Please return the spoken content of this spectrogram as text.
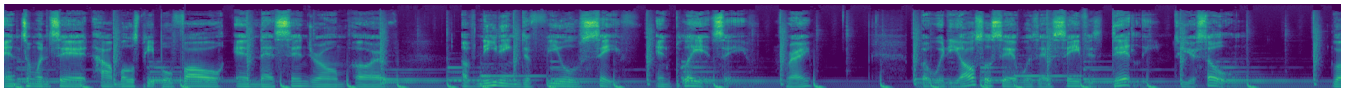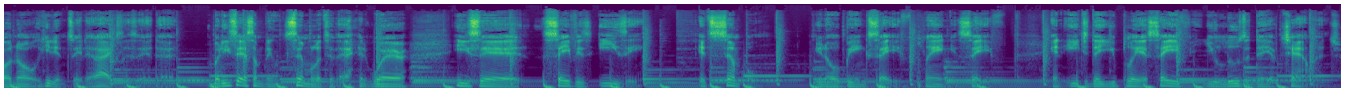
and someone said how most people fall in that syndrome of of needing to feel safe and play it safe, right? But what he also said was that safe is deadly to your soul. Well, no, he didn't say that. I actually said that. But he said something similar to that, where he said safe is easy. It's simple, you know, being safe, playing it safe. And each day you play it safe, you lose a day of challenge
